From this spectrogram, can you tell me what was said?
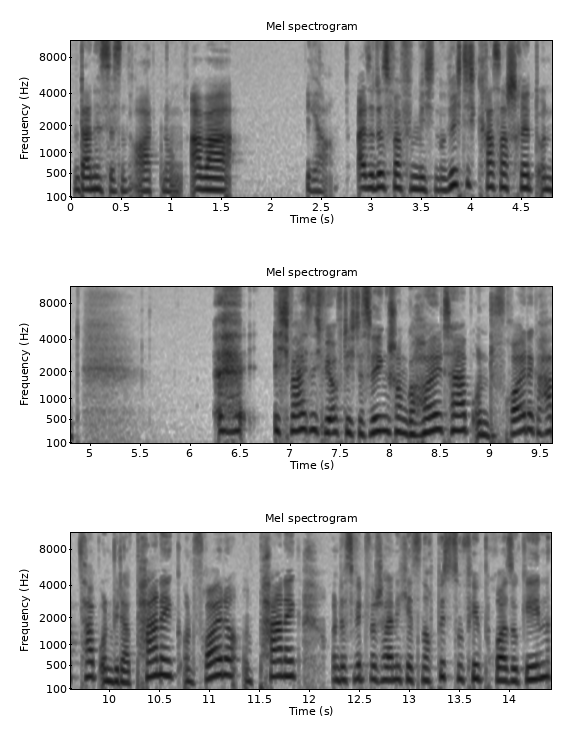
und dann ist es in Ordnung. Aber ja, also das war für mich ein richtig krasser Schritt und ich weiß nicht, wie oft ich deswegen schon geheult habe und Freude gehabt habe und wieder Panik und Freude und Panik. Und das wird wahrscheinlich jetzt noch bis zum Februar so gehen.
